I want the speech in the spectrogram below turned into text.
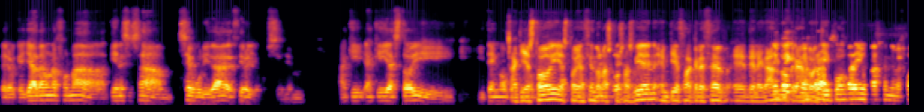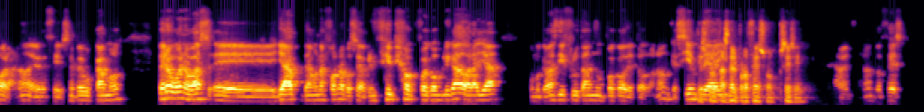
pero que ya de alguna forma tienes esa seguridad de decir, oye, pues em, aquí, aquí ya estoy tengo... Aquí estoy, estoy haciendo las cosas bien, empiezo a crecer eh, delegando, creando equipo. hay un margen de mejora, ¿no? Es decir, siempre buscamos... Pero bueno, vas eh, ya de alguna forma, pues al principio fue complicado, ahora ya como que vas disfrutando un poco de todo, ¿no? Aunque siempre Disfrutas del proceso, sí, sí. ¿no? Entonces,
